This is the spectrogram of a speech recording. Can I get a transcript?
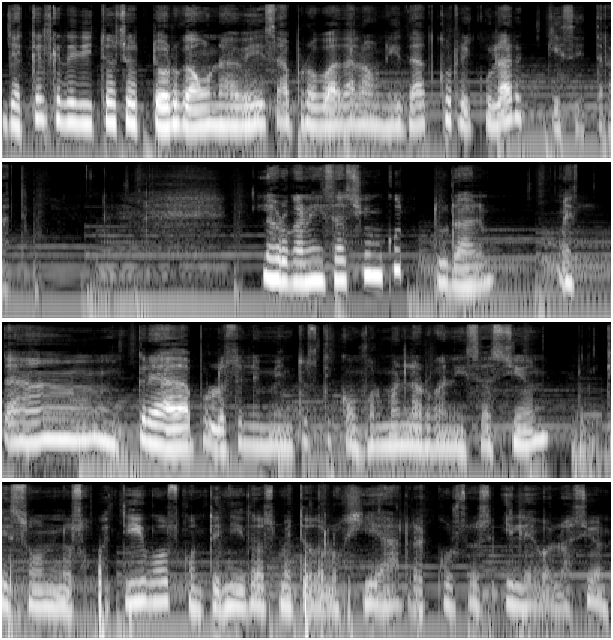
ya que el crédito se otorga una vez aprobada la unidad curricular que se trate. La organización cultural está creada por los elementos que conforman la organización, que son los objetivos, contenidos, metodología, recursos y la evaluación.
